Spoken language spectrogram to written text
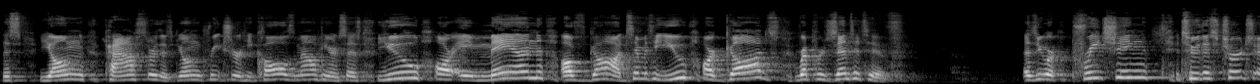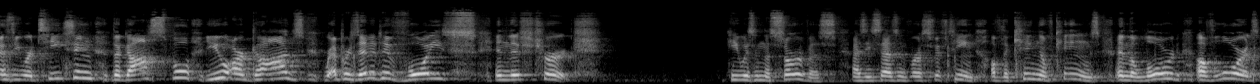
This young pastor, this young preacher, he calls him out here and says, You are a man of God. Timothy, you are God's representative. As you are preaching to this church, as you are teaching the gospel, you are God's representative voice in this church. He was in the service, as he says in verse 15, of the King of Kings and the Lord of Lords,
